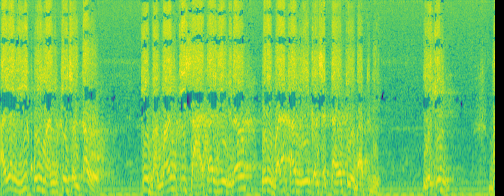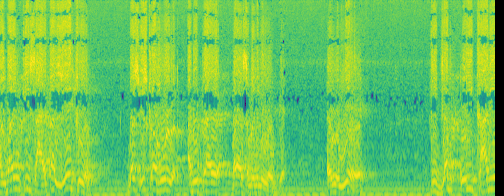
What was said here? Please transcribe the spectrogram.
अगर ये कोई मान के चलता हो कि भगवान की सहायता लिए बिना कोई बड़ा काम नहीं कर सकता है तो ये बात नहीं। लेकिन भगवान की सहायता ले क्यों? बस इसका मूल अभिप्राय बड़ा समझने योग्य और ये कि जब कोई कार्य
